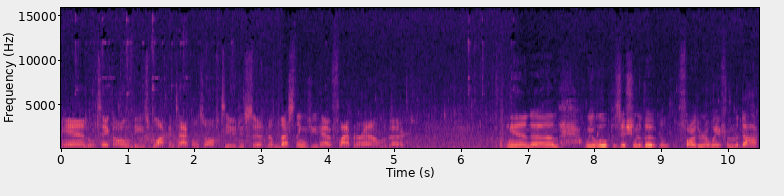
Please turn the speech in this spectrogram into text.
And we'll take all of these blocking tackles off too. Just uh, the less things you have flapping around, the better. And um, we will position the boat farther away from the dock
